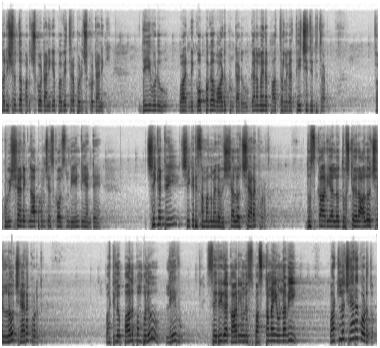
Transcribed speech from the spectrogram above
పరిశుద్ధపరచుకోవటానికి పవిత్రపరచుకోవటానికి దేవుడు వారిని గొప్పగా వాడుకుంటాడు ఘనమైన పాత్రలుగా తీర్చిదిద్దుతాడు. ఒక విషయాన్ని జ్ఞాపకం చేసుకోవాల్సింది ఏంటి అంటే చీకటి చీకటి సంబంధమైన విషయాల్లో చేరకూడదు. దుష్కార్యాల్లో దుష్టుల ఆలోచనలో చేరకూడదు. వాటిలో పాలు పంపులు లేవు. శరీర కార్యములు స్పష్టమై ఉన్నవి. వాటిలో చేరకూడదు.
